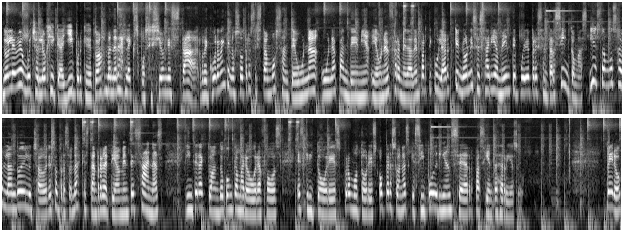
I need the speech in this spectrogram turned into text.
No le veo mucha lógica allí porque de todas maneras la exposición está. Recuerden que nosotros estamos ante una, una pandemia y a una enfermedad en particular que no necesariamente puede presentar síntomas. Y estamos hablando de luchadores o personas que están relativamente sanas interactuando con camarógrafos, escritores, promotores o personas que sí podrían ser pacientes de riesgo. Pero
